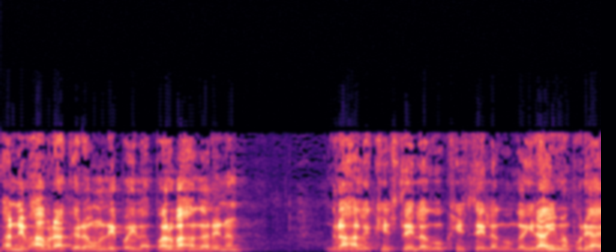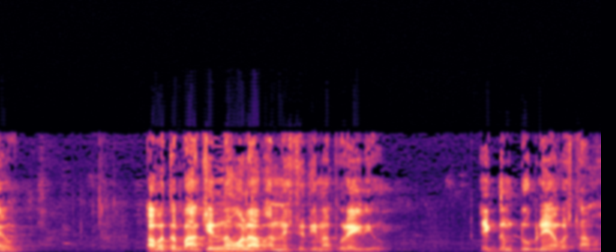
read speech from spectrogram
भन्ने भाव राखेर उनले पहिला प्रवाह गरेनन्। ग्रहले खिच्दै लगो खिच्दै लगो गहिराईमा पुर्यायो। अब त बाँचिन्न होला भन्ने स्थितिमा पुर्याइदियो। एकदम डुब्ने अवस्थामा।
